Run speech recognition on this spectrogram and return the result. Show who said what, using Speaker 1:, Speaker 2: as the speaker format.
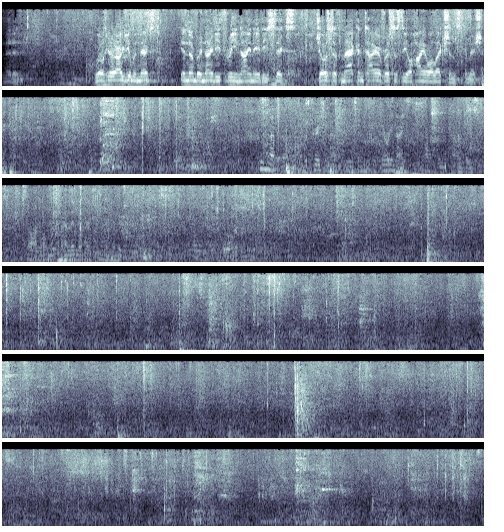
Speaker 1: Submitted. We'll hear argument next in number 93-986, Joseph McIntyre versus the Ohio Elections Commission.
Speaker 2: We have uh, arbitration application, very nice, saw it all by Linda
